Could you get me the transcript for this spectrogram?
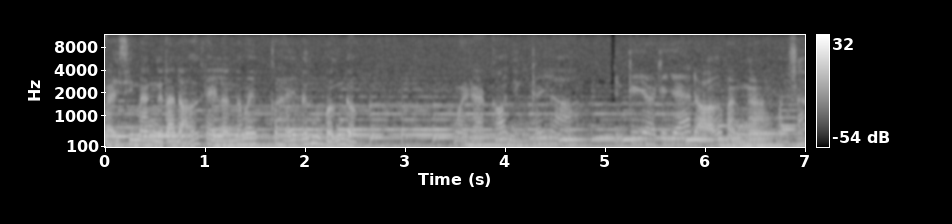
bệ xi măng người ta đỡ cây lên nó mới có thể đứng vững được. Ngoài ra có những cái à, những cái à, cái giá đỡ bằng à, bằng sắt.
